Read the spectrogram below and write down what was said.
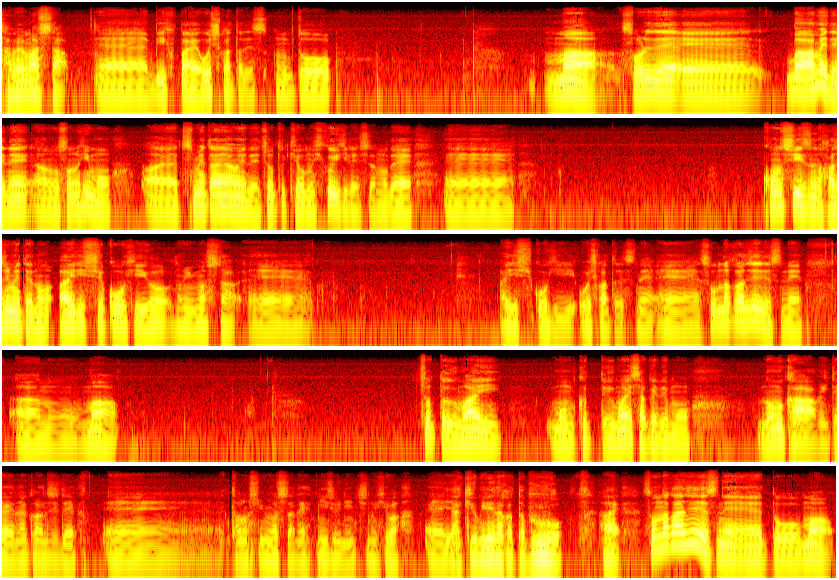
食べました、えービーフパイ美味しかったです。うんとまあそれで、えーまあ雨でねあのその日も、えー冷たい雨でちょっと気温の低い日でしたので、えー今シーズン初めてのアイリッシュコーヒーを飲みました、えーアイリッシュコーヒー美味しかったですね、えーそんな感じでですねあのまあちょっとうまいもん食ってうまい酒でも飲むかみたいな感じで、えー楽しみましたね。22日の日は、えー野球見れなかった分を。はい。そんな感じでですねえっ、とま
